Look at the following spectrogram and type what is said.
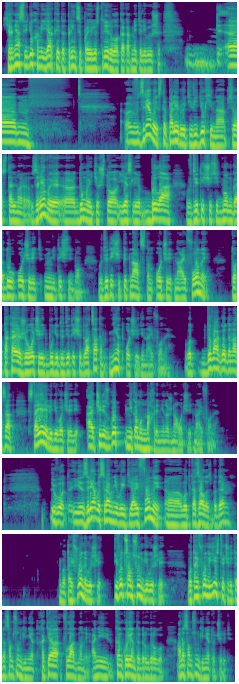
Херня с видюхами ярко этот принцип проиллюстрировала, как отметили выше. Эм... Зря вы экстраполируете видюхи на все остальное. Зря вы э, думаете, что если была в 2007 году очередь, ну не 2007, в 2015 очередь на айфоны, то такая же очередь будет в 2020. Нет очереди на айфоны. Вот два года назад стояли люди в очереди, а через год никому нахрен не нужна очередь на айфоны. Вот, и зря вы сравниваете айфоны, а, вот казалось бы, да, вот айфоны вышли, и вот самсунги вышли. Вот айфоны есть очередь, а на самсунге нет, хотя флагманы, они конкуренты друг другу, а на самсунге нет очередь.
